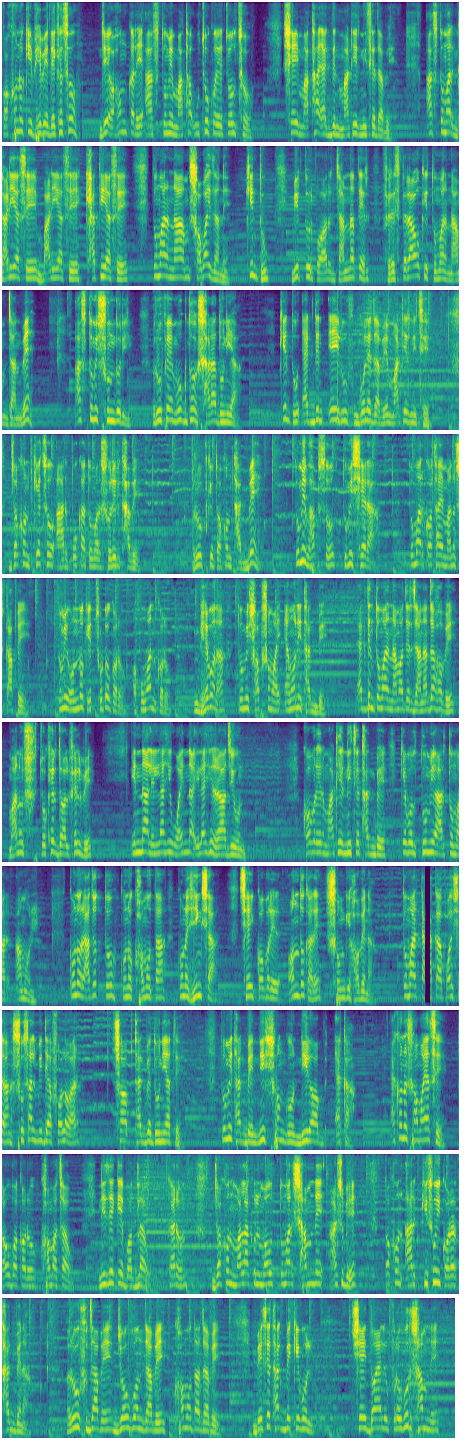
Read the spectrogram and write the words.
কখনো কি ভেবে দেখেছ যে অহংকারে আজ তুমি মাথা উঁচু করে চলছো? সেই মাথা একদিন মাটির নিচে যাবে। আজ তোমার গাড়ি আছে, বাড়ি আছে, খ্যাতি আছে, তোমার নাম সবাই জানে। কিন্তু মৃত্যুর পর জান্নাতের ফেরেস্তেরাও কি তোমার নাম জানবে? আজ তুমি সুন্দরী, রূপে মুগ্ধ সারা দুনিয়া। কিন্তু একদিন এই রূপ গলে যাবে মাটির নিচে। যখন কেঁচো আর পোকা তোমার শরীর খাবে, রূপ কি তখন থাকবে? তুমি ভাবছ তুমি সেরা। তোমার কথায় মানুষ কাঁপে। তুমি অন্যকে ছোট করো, অপমান করো। ভেবো না, তুমি সবসময় এমনই থাকবে। একদিন তোমার নামাজের জানাজা হবে, মানুষ চোখের জল ফেলবে। ইন্না লিল্লাহি ওয়াইন্না ইলাহি রাজিউন। কবরের মাটির নিচে থাকবে কেবল তুমি আর তোমার আমল। কোনো রাজত্ব, কোনো ক্ষমতা, কোনো হিংসা সেই কবরের অন্ধকারে সঙ্গী হবে না। তোমার টাকা, পয়সা সোশ্যাল মিডিয়া ফলোয়ার সব থাকবে দুনিয়াতে। তুমি থাকবে নিঃসঙ্গ, নীরব, একা। এখনও সময় আছে, তওবা করো, ক্ষমা চাও, নিজেকে বদলাও। কারণ যখন মালাকুল মউত তোমার সামনে আসবে, তখন আর কিছুই করার থাকবে না। রূপ যাবে, যৌবন যাবে, ক্ষমতা যাবে। বেঁচে থাকবে কেবল সেই দয়ালু প্রভুর সামনে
